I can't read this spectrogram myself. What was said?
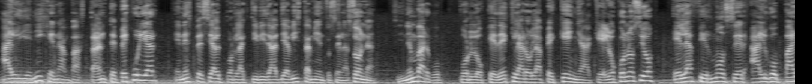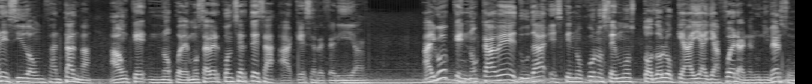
alienígena bastante peculiar en especial por la actividad de avistamientos en la zona. Sin embargo, por lo que declaró la pequeña que lo conoció, él afirmó ser algo parecido a un fantasma, aunque no podemos saber con certeza a qué se refería. Algo que no cabe duda es que no conocemos todo lo que hay allá afuera en el universo.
